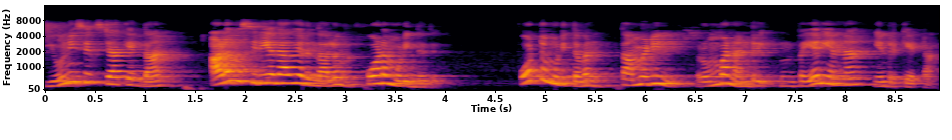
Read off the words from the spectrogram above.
யூனிசெக்ஸ் ஜாக்கெட் தான். அளவு சிறியதாக இருந்தாலும் போட முடிந்தது. போட்டு முடித்தவன் தமிழில் ரொம்ப நன்றி. உன் பெயர் என்ன? என்று கேட்டான்.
